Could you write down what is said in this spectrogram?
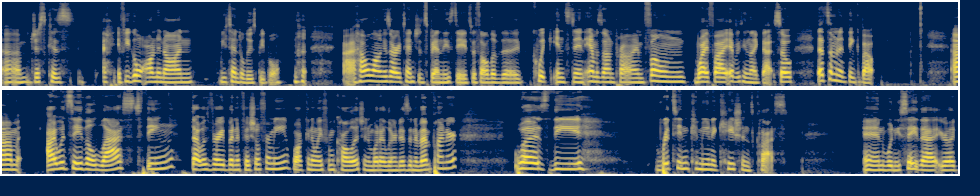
Um, just because if you go on and on, you tend to lose people. Uh, how long is our attention span these days with all of the quick, instant Amazon Prime, phone, Wi Fi, everything like that? So that's something to think about. Um, I would say the last thing that was very beneficial for me walking away from college and what I learned as an event planner was the written communications class. And when you say that, you're like,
